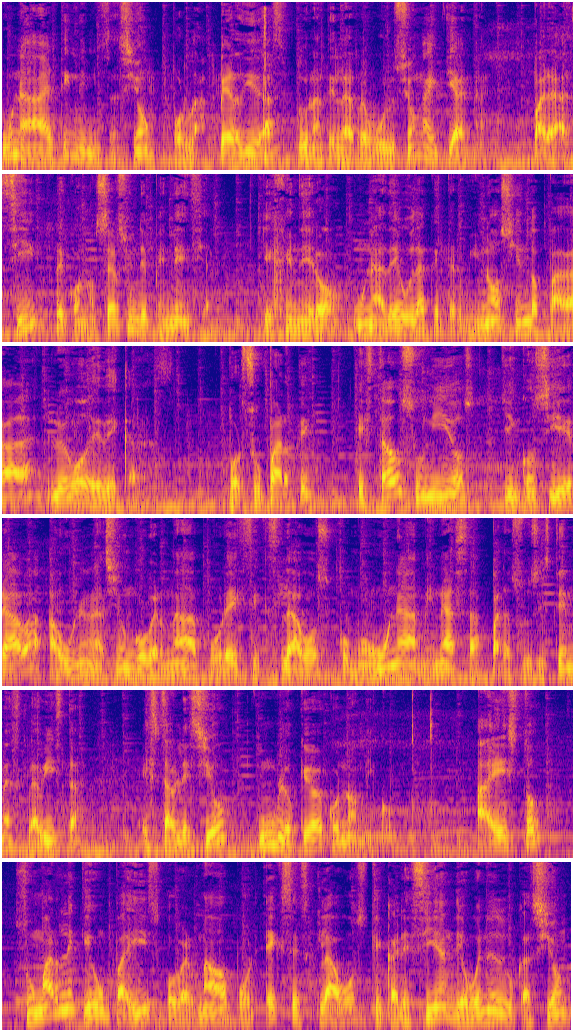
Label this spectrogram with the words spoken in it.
una alta indemnización por las pérdidas durante la Revolución haitiana, para así reconocer su independencia, que generó una deuda que terminó siendo pagada luego de décadas. Por su parte, Estados Unidos, quien consideraba a una nación gobernada por ex esclavos como una amenaza para su sistema esclavista, estableció un bloqueo económico. A esto, sumarle que un país gobernado por ex esclavos que carecían de buena educación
